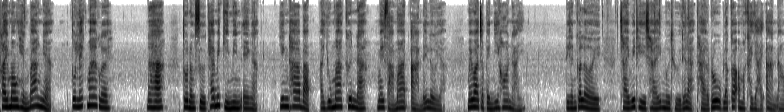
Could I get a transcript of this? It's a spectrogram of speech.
ใครมองเห็นบ้างเนี่ย ตัวเล็กมากเลยนะคะ ตัวหนังสือแค่ไม่กี่มิลเองอะ่ะ ยิ่งถ้าแบบอายุมากขึ้นนะ ไม่สามารถอ่านได้เลยอะ่ะไม่ว่าจะเป็นยี่ห้อไหน ดิฉันก็เลยใช้วิธีใช้มือถือนี่แหละ ถ่ายรูปแล้วก็เอามาขยายอ่านเอา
